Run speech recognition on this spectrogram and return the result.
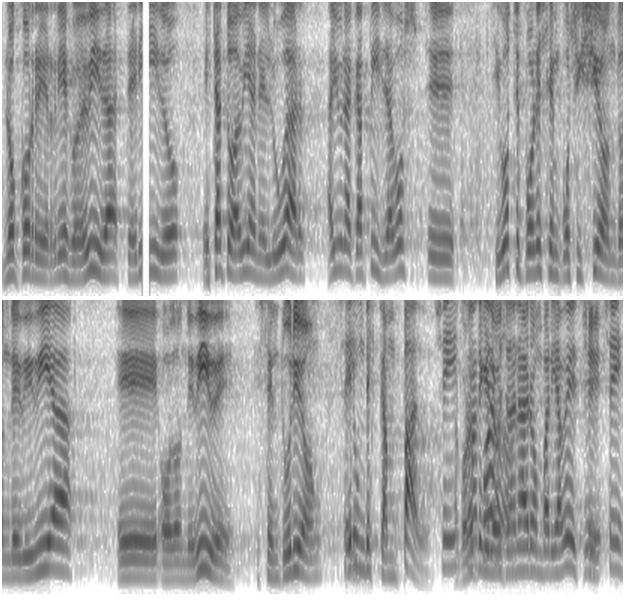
no corre riesgo de vida, está herido, está todavía en el lugar. Hay una capilla, vos, eh, si vos te pones en posición donde vivía eh, o donde vive Centurión, Sí. era un descampado. Sí, sí, Acordate que lo allanaron varias veces Sí.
